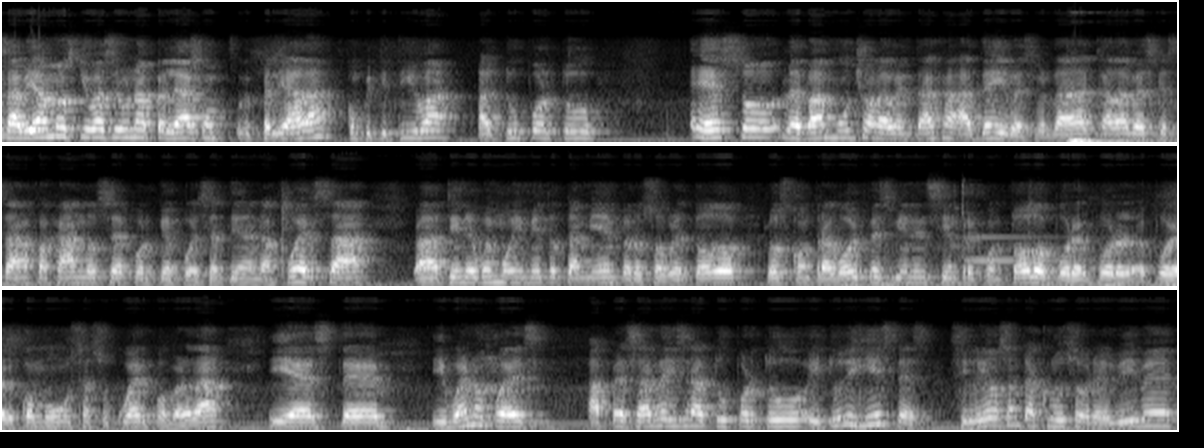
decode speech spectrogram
sabíamos que iba a ser una pelea com- peleada, competitiva, al tú por tú. Eso le va mucho a la ventaja a Davis, ¿verdad? Cada vez que está fajándose porque pues él tiene la fuerza, ah, tiene buen movimiento también, pero sobre todo los contragolpes vienen siempre con todo por, por, por el cómo usa su cuerpo, ¿verdad? Y este y bueno, pues a pesar de irse al tú por tú, y tú dijiste, si Leo Santa Cruz sobrevive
